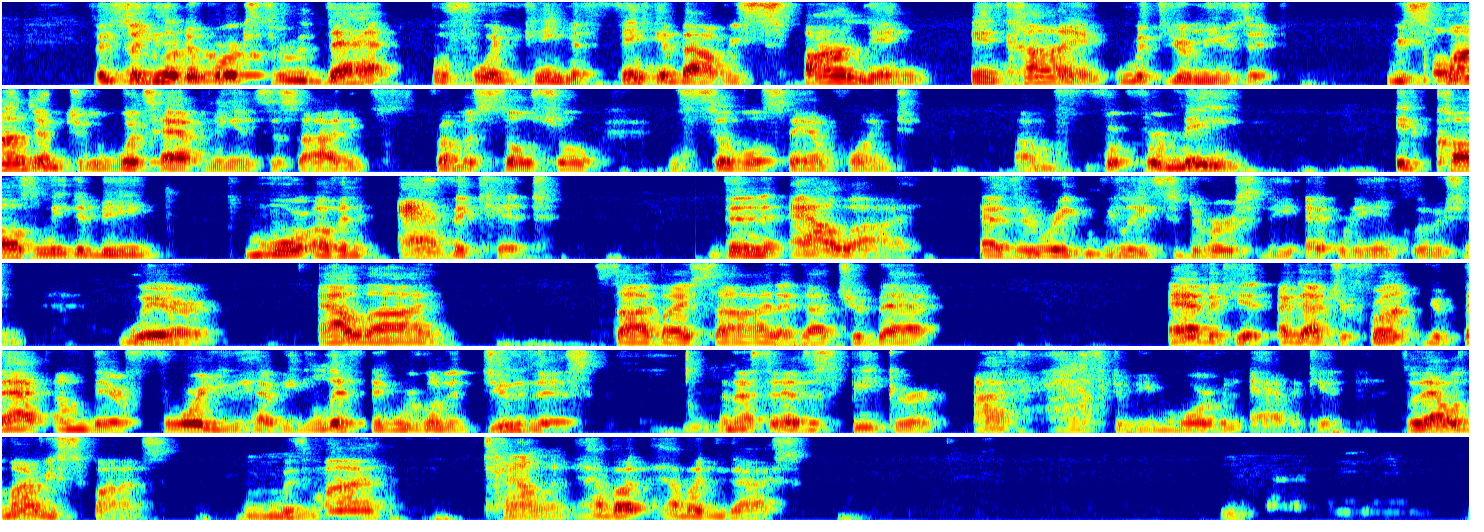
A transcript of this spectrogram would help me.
So, so you had to work through that before you can even think about responding in kind with your music, responding to what's happening in society from a social and civil standpoint. Um, for, for me, it caused me to be more of an advocate than an ally as it relates to diversity, equity, inclusion, where ally, side by side, I got your back. Advocate, I got your front, your back, I'm there for you, heavy lifting. We're going to do this. Mm-hmm. And I said, as a speaker, I have to be more of an advocate. So that was my response mm-hmm. with my talent. How about how about you guys?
